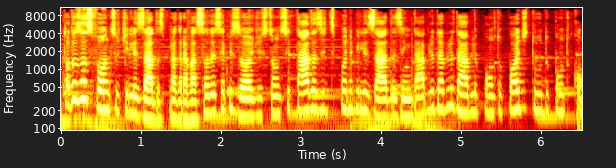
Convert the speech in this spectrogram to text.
Todas as fontes utilizadas para a gravação desse episódio estão citadas e disponibilizadas em www.podtudo.com.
